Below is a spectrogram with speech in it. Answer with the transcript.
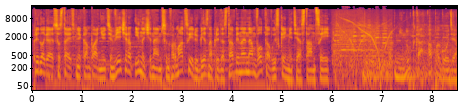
Предлагаю составить мне компанию этим вечером и начинаем с информации, любезно предоставленной нам Волковыской метеостанцией. Минутка о погоде.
